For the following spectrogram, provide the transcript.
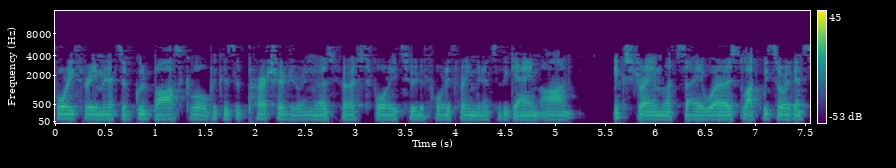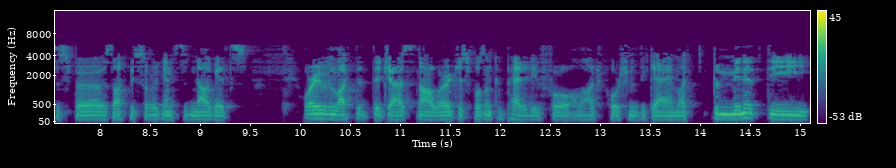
43 minutes of good basketball because the pressure during those first 42 to 43 minutes of the game aren't extreme, let's say. Whereas, like we saw against the Spurs, like we saw against the Nuggets or even like the, the Jazz style where it just wasn't competitive for a large portion of the game. Like the minute the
